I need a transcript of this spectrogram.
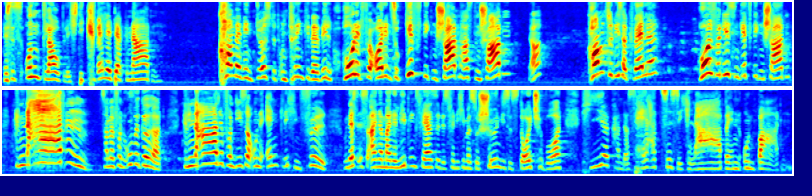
das ist unglaublich, die Quelle der Gnaden. Komme, wen dürstet und trinke, wer will. Holet für euren so giftigen Schaden. Hast du einen Schaden? Ja? Komm zu dieser Quelle. Hol für diesen giftigen Schaden Gnaden. Das haben wir von Uwe gehört. Gnade von dieser unendlichen Füll. Und das ist einer meiner Lieblingsverse, das finde ich immer so schön, dieses deutsche Wort. Hier kann das Herz sich laben und baden.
